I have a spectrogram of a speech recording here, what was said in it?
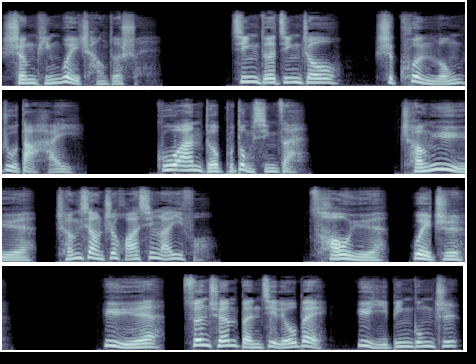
生平未尝得水。今得荆州，是困龙入大海矣。孤安得不动心哉？”程昱曰：“丞相之华歆来意否？”操曰：“未知。”欲曰：“孙权本计刘备，欲以兵攻之，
